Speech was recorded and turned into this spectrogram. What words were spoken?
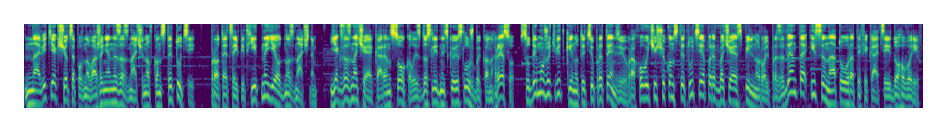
навіть якщо це повноваження не зазначено в Конституції. Проте цей підхід не є однозначним. Як зазначає Карен Сокол із дослідницької служби Конгресу, суди можуть відкинути цю претензію, враховуючи, що Конституція передбачає спільну роль президента і сенату у ратифікації договорів.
